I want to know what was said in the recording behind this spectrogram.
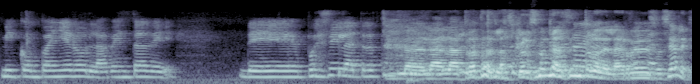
mi compañero la venta de, de pues sí, la trata. La, la, trata de las personas dentro de las redes sociales.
